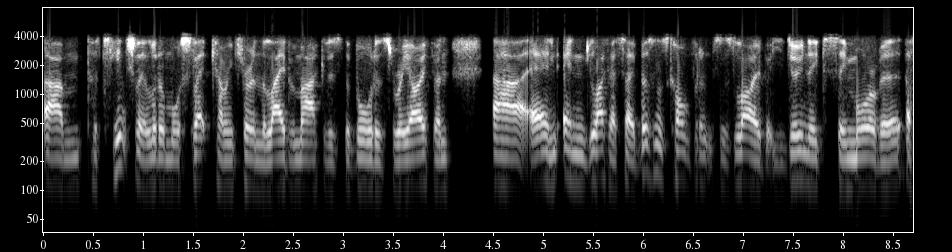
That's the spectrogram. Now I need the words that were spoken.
um, potentially a little more slack coming through in the labour market as the borders reopen, uh, and and like I say, business confidence is low, but you do need to see more of a, a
